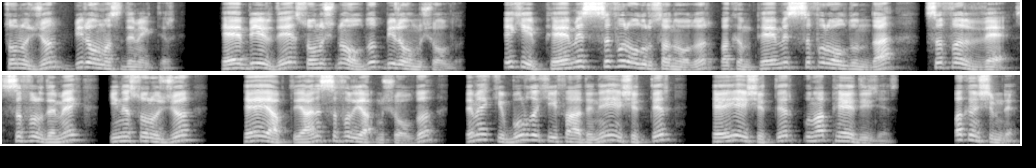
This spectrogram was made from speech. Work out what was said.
sonucun 1 olması demektir. P 1'di sonuç ne oldu? 1 olmuş oldu. Peki P'miz 0 olursa ne olur? Bakın P'miz 0 olduğunda 0 ve 0 demek yine sonucu P yaptı. Yani 0 yapmış oldu. Demek ki buradaki ifade neye eşittir? P'ye eşittir. Buna P diyeceğiz. Bakın şimdi.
